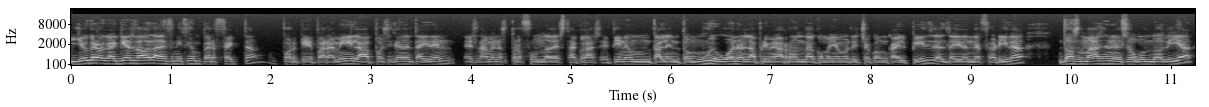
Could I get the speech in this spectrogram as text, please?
Y yo creo que aquí has dado la definición perfecta, porque para mí la posición de Taiden es la menos profunda de esta clase. Tiene un talento muy bueno en la primera ronda, como ya hemos dicho con Kyle Pitts, el Taiden de Florida, dos más en el segundo día,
